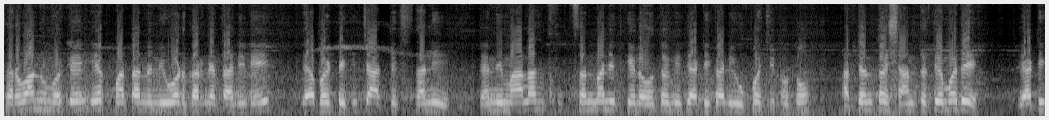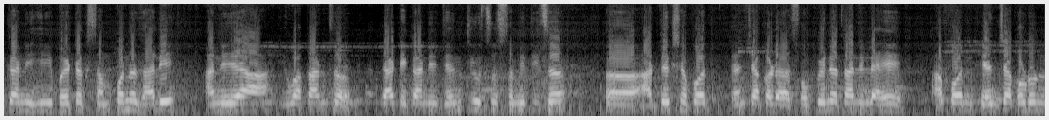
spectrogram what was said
सर्वानुमते एकमतानं निवड करण्यात आलेली आहे. या बैठकीच्या अध्यक्षस्थानी त्यांनी मला सन्मानित केलं होतं. मी त्या ठिकाणी उपस्थित होतो. अत्यंत शांततेमध्ये या ठिकाणी ही बैठक संपन्न झाली आणि या युवकांचं त्या ठिकाणी जयंती उत्सव समितीचं अध्यक्षपद त्यांच्याकडं सोपविण्यात आलेले आहे. आपण यांच्याकडून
